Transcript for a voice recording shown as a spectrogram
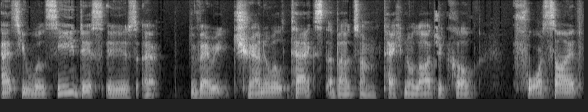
As you will see, this is a very general text about some technological foresight.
